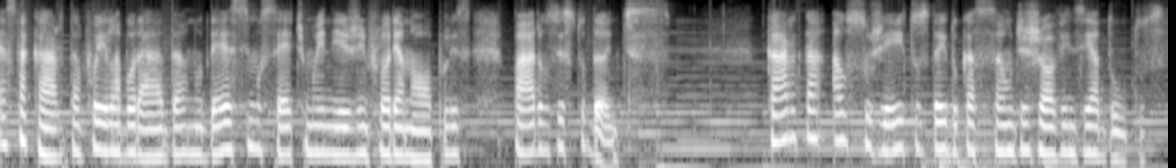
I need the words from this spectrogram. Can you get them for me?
Esta carta foi elaborada no 17º Eneja em Florianópolis para os estudantes. Carta aos sujeitos da educação de jovens e adultos.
